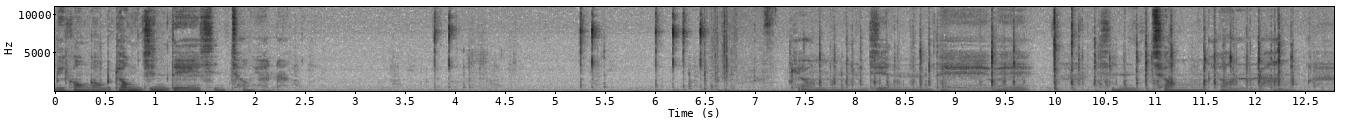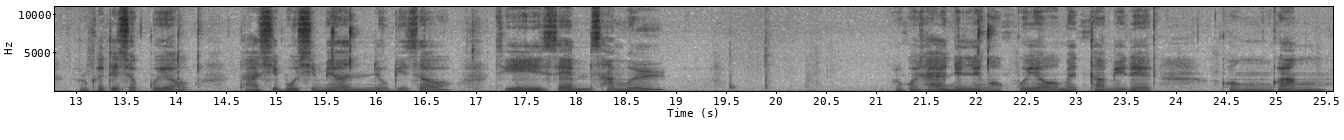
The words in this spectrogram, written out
미 건강 경진대회 신청 현황 경진대회 신청 현황 이렇게 되셨고요. 다시 보시면 여기서 DSM 3을 그리고 자연힐링 없고요. 메타밀의 건강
